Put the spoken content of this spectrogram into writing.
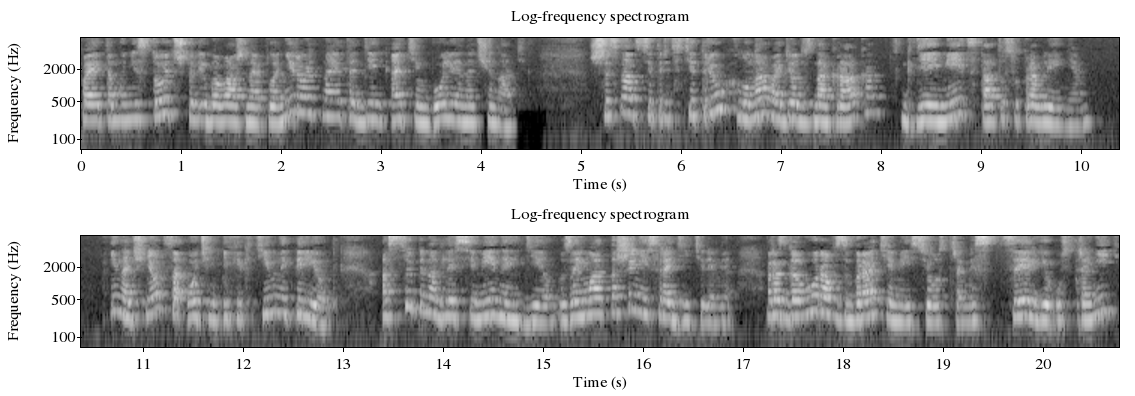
поэтому не стоит что-либо важное планировать на этот день, а тем более начинать. С 16.33 Луна войдет в знак Рака, где имеет статус управления. И начнется очень эффективный период, особенно для семейных дел, взаимоотношений с родителями, разговоров с братьями и сестрами с целью устранить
